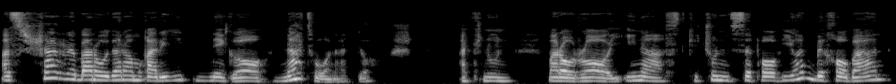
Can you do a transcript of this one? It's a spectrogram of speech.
از شر برادرم غریب نگاه نتواند داشت. اکنون مرا رای این است که چون سپاهیان بخوابند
